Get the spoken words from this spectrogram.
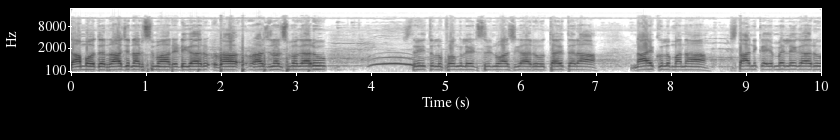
దామోదర్ రాజనరసింహారెడ్డి గారు రా రాజనరసింహ గారు శ్రీతులు పొంగులేటి శ్రీనివాస్ గారు తదితర నాయకులు మన స్థానిక ఎమ్మెల్యే గారు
